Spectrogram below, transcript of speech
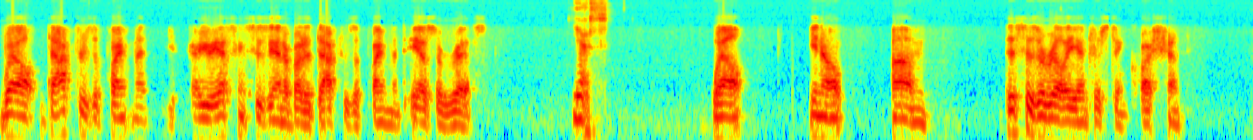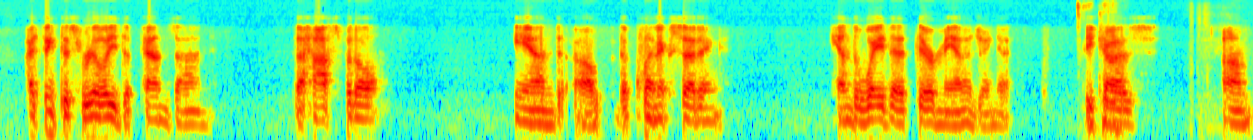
Well, doctor's appointment. Are you asking Suzanne about a doctor's appointment as a risk? Yes. Well, you know, um, this is a really interesting question. I think this really depends on the hospital and uh, the clinic setting and the way that they're managing it. Because, um,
